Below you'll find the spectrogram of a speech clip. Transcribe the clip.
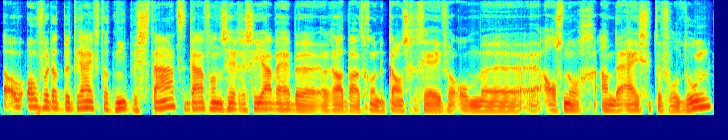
Over dat bedrijf dat niet bestaat, daarvan zeggen ze ja, we hebben Radboud gewoon de kans gegeven om eh, alsnog aan de eisen te voldoen.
